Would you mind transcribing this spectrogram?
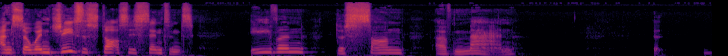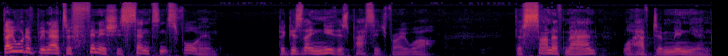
And so when Jesus starts his sentence, even the Son of Man, they would have been able to finish his sentence for him because they knew this passage very well. The Son of Man will have dominion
